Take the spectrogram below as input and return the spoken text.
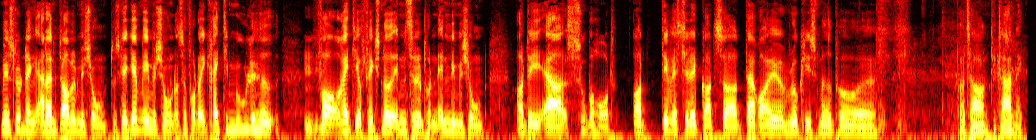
men i slutningen er der en dobbelt mission. Du skal igennem en mission, og så får du ikke rigtig mulighed Mm. for rigtig at fikse noget indstillet på den endelige mission. Og det er super hårdt. Og det vidste jeg lidt godt, så der røg rookies med på, øh, på Tower. De klarer den ikke.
